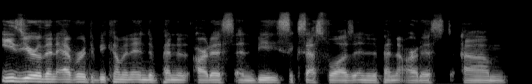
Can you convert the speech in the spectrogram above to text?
easier than ever to become an independent artist and be successful as an independent artist. Um,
